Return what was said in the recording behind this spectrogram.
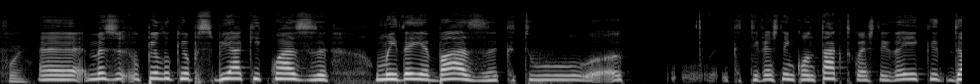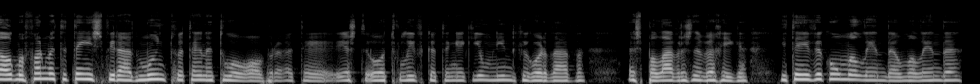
Foi. Uh, mas pelo que eu percebi, há aqui quase uma ideia base que tu que tiveste em contacto com esta ideia e que de alguma forma te tem inspirado muito até na tua obra, até este outro livro que eu tenho aqui, Um Menino que Guardava as Palavras na Barriga, e tem a ver com uma lenda, uma lenda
